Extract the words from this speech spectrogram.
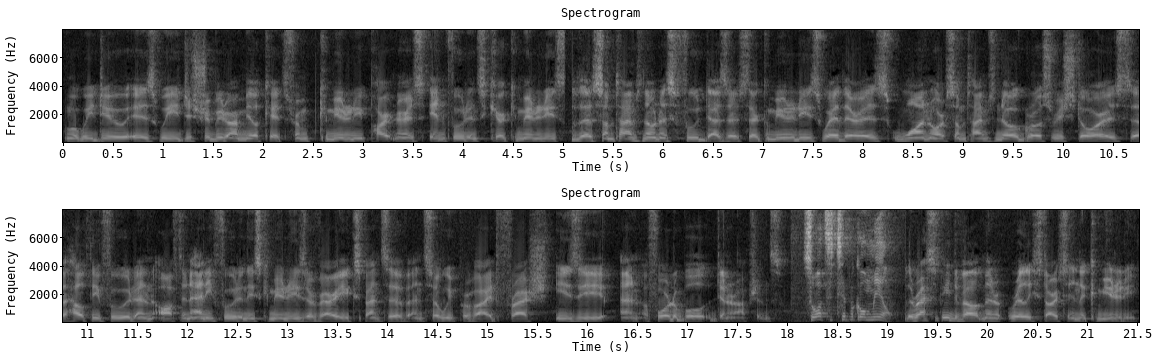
And what we do is we distribute our meal kits from community partners in food insecure communities. They're sometimes known as food deserts. They're communities where there is one or sometimes no grocery stores. Uh, healthy food and often any food in these communities are very expensive, and so we provide fresh, easy, and affordable dinner options. So, what's a typical meal? The recipe development really starts in the community.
